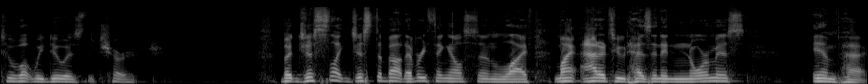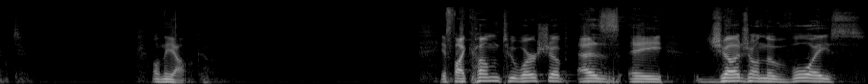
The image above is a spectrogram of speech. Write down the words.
to what we do as the church. But just like just about everything else in life, my attitude has an enormous impact on the outcome if I come to worship as a judge on the voice,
